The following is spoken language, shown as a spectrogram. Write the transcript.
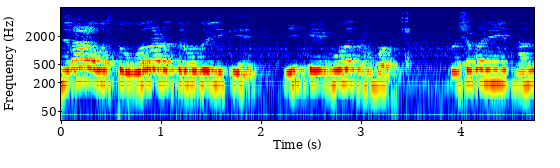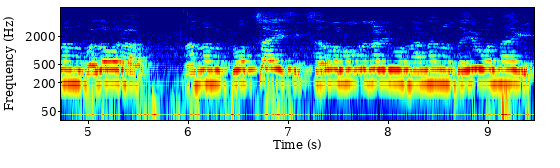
ನಿರಾಳ ವಸ್ತು ಓಲಾಡುತ್ತಿರುವುದು ಈಕೆ. ಈಕೆ ಮೂಲ ಬ್ರಹ್ಮಳು. ವೃಷಭನೇ ನನ್ನನ್ನು ಬಲ್ಲವರಾರು. ನನ್ನನ್ನು ಪ್ರೋತ್ಸಾಹಿಸಿ ಸರ್ವಲೋಕಗಳಿಗೂ ನನ್ನನ್ನು ದೈವವನ್ನಾಗಿ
